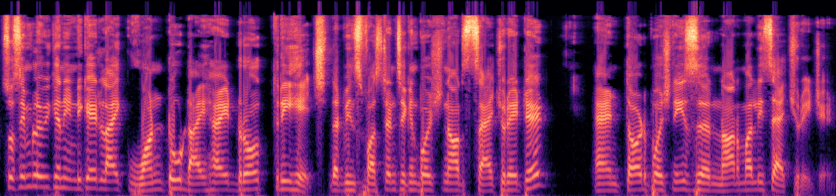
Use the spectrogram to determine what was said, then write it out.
So simply we can indicate like 1 2 dihydro 3H that means first and second portion are saturated and third portion is uh, normally saturated.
